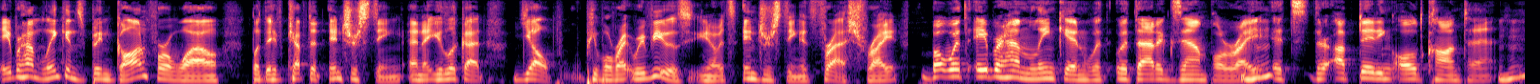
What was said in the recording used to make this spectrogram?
Abraham Lincoln's been gone for a while, but they've kept it interesting. And you look at Yelp, people write reviews, you know, it's interesting, it's fresh, right? But with Abraham Lincoln, with, with that example, right? Mm-hmm. It's, they're updating old content. Mm-hmm.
